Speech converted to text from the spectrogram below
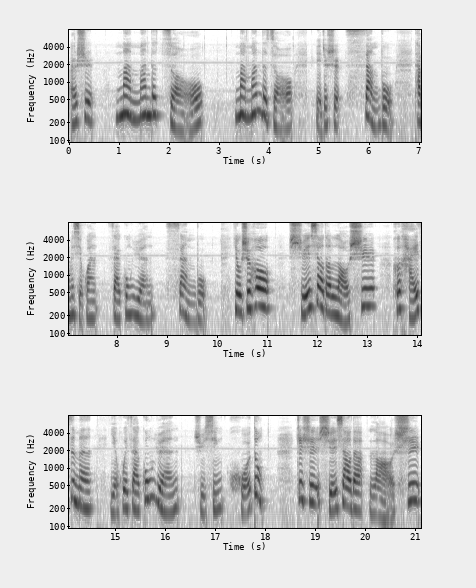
而是慢慢的走。慢慢的走，也就是散步。他们喜欢在公园散步。有时候，学校的老师和孩子们也会在公园举行活动。这是学校的老师，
